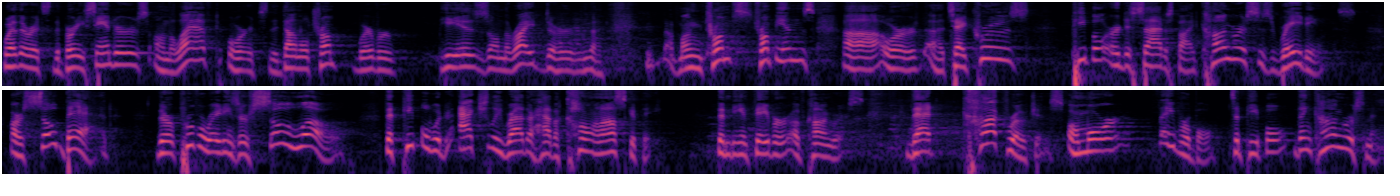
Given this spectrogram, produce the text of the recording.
Whether it's the Bernie Sanders on the left or it's the Donald Trump, wherever he is on the right, or the, among Trump's Trumpians, uh, or uh, Ted Cruz, people are dissatisfied. Congress's ratings are so bad, their approval ratings are so low that people would actually rather have a colonoscopy than be in favor of Congress. That cockroaches are more favorable to people than congressmen.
